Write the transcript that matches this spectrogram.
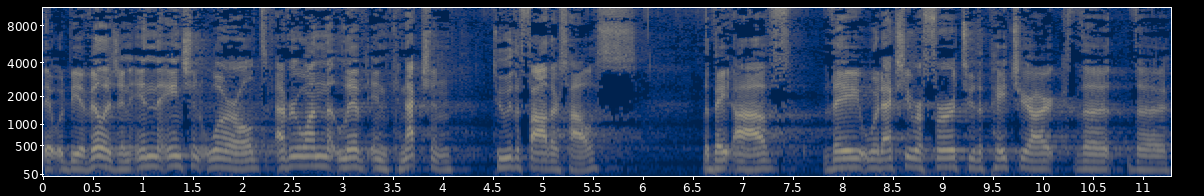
it would be a village. And in the ancient world, everyone that lived in connection to the father's house, the Beit Av, they would actually refer to the patriarch, the, the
